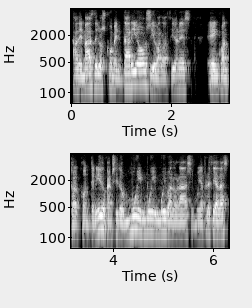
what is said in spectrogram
además de los comentarios y evaluaciones en cuanto al contenido, que han sido muy, muy, muy valoradas y muy apreciadas,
